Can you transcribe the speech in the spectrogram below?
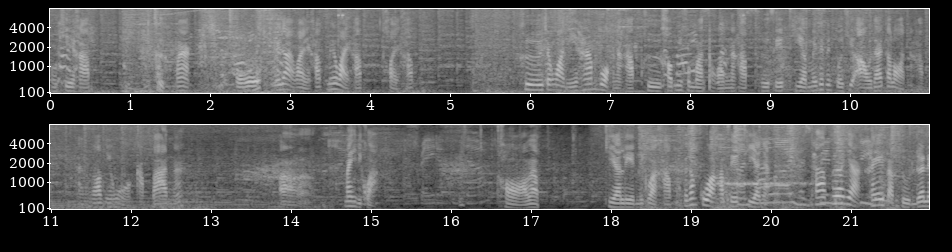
โอเคครับถึกมาก โอ้ไม่ได้ไหวครับ ไม่ไหวครับ ถอยครับ คือจังหวะนี้ห้ามบวกนะครับ คือเขามีคนมาซ้อนนะครับ คือเซตเทียไม่ได้เป็นตัวที่เอาได้ตลอดนะครับรอบนี้หัวกลับบ้านนะอ่าไม่ดีกว่า ขอแบบเกียร์เลนดีกว่าครับไม่ต้องกลัวครับเซตเทียเนี่ยถ้าเพื่อนอยากให้แบบดูดเลือดแ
